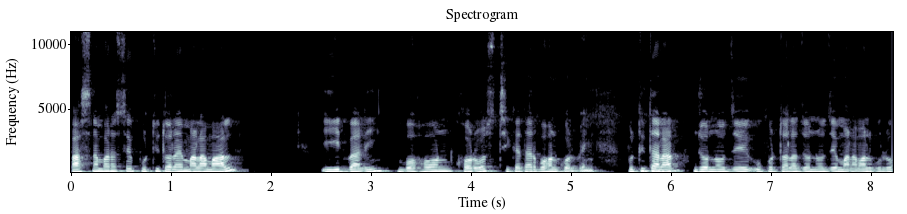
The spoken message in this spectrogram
পাঁচ নাম্বার হচ্ছে প্রতিতলায় মালামাল, ইট, বালি, বহন, খরচ ঠিকাদার বহন করবেন প্রতি তালার জন্য যে, উপরতলার জন্য যে মালামালগুলো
